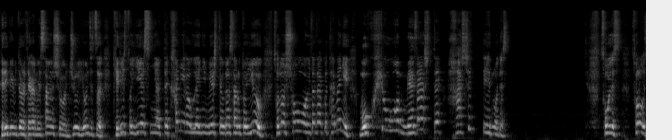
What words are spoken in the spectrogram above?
フィリピ人の手紙3章14節キリストイエスにあって神が上に召してくださるという、その賞をいただくために目標を目指して走っているのです。そうです。その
